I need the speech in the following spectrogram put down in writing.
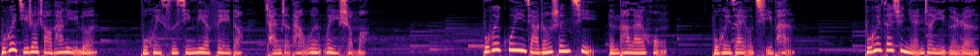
不会急着找他理论，不会撕心裂肺的缠着他问为什么，不会故意假装生气等他来哄，不会再有期盼，不会再去黏着一个人，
